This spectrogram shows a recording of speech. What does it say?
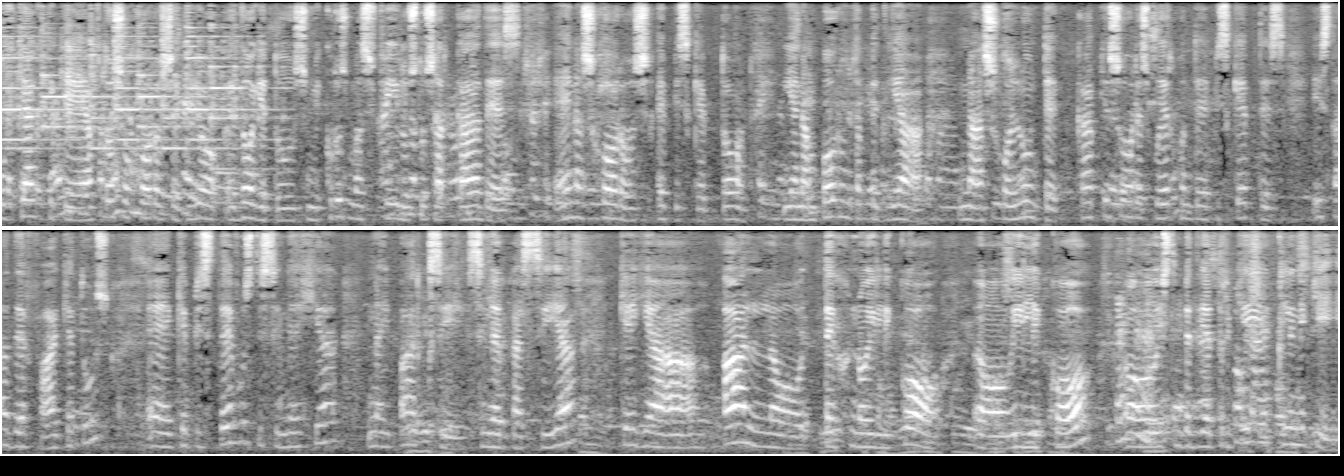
που φτιάχτηκε αυτός ο χώρος εδώ, εδώ για τους μικρούς μας φίλους, τους αρκάδες, ένας χώρος επισκεπτών για να μπορούν τα παιδιά να ασχολούνται κάποιες ώρες που έρχονται επισκέπτες ή στα αδερφάκια τους ε, και πιστεύω στη συνέχεια να υπάρξει συνεργασία και για άλλο τεχνοηλικό ε, υλικό ε, στην παιδιατρική κλινική.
